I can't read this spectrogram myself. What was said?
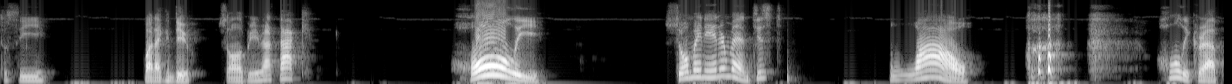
to see what I can do. So I'll be right back. Holy! So many Endermen, just... Wow! Holy crap.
